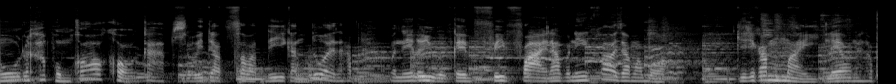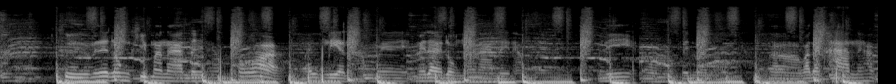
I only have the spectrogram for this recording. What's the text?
โอ้นะครับผมก็ขอกราบสวัสดีสวัสดีกันด้วยนะครับ วันนี้เราอยู่กับเกมฟรีไฟนะครับ วันนี้ก็จะมาบอกกิจกรรมใหม่อีกแล้วนะครับ คือไม่ได้ลงคลิปมานานเลยนะครับ เพราะว่าไปโรงเรียนครับไม่ไม่ได้ลงมานานเลยนะครับวันนี้เออเป็นวันเอ่อวันอังคารนะครับ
